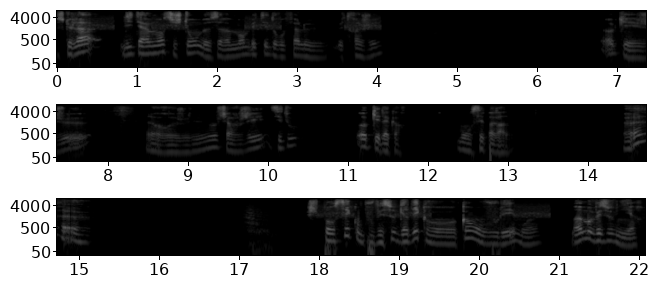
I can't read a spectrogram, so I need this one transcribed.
Parce que là, littéralement, si je tombe, ça va m'embêter de refaire le trajet. Ok, je... Alors, euh, je vais charger, c'est tout? Ok, d'accord. Bon, c'est pas grave. Ah. Je pensais qu'on pouvait sauvegarder quand, on voulait, moi. Un mauvais souvenir.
